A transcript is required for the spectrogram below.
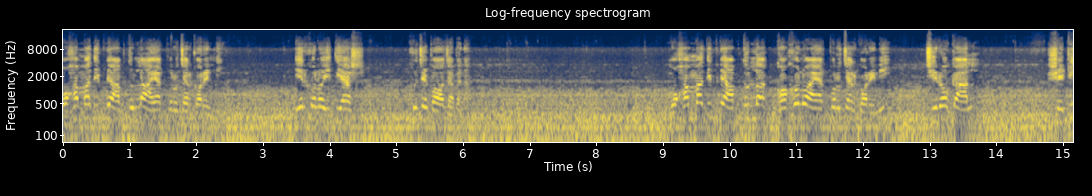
মোহাম্মদ ইবনে আবদুল্লাহ আয়াত প্রচার করেননি, এর কোনো ইতিহাস খুঁজে পাওয়া যাবে না। মোহাম্মদ ইবনে আবদুল্লাহ কখনো আয়াত প্রচার করেনি। চিরকাল সেটি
